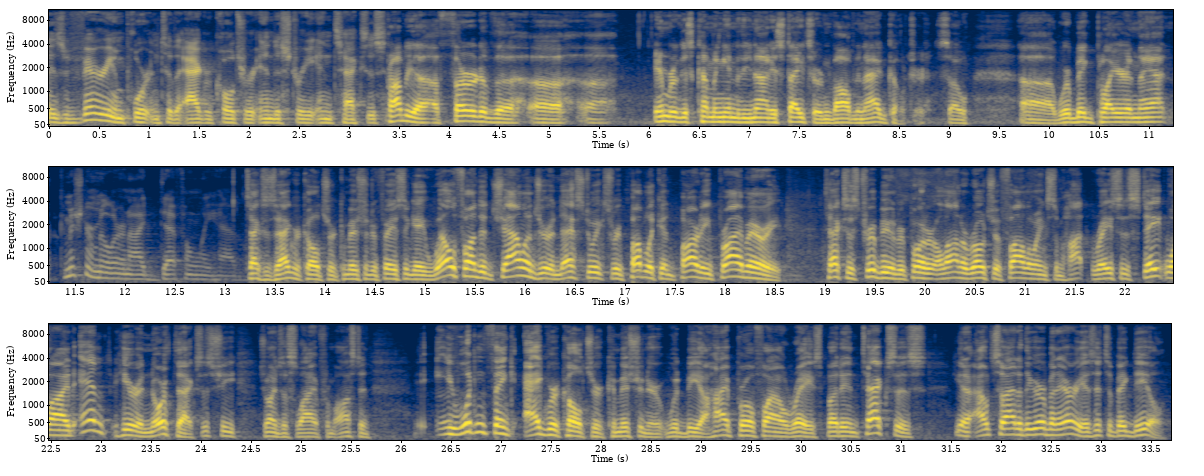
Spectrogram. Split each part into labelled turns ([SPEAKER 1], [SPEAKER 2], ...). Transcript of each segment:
[SPEAKER 1] is very important to the agriculture industry in Texas.
[SPEAKER 2] Probably a, a third of the uh, uh, immigrants coming into the United States are involved in agriculture. So uh, we're a big player in that.
[SPEAKER 1] Commissioner Miller and I definitely have.
[SPEAKER 3] Texas Agriculture Commissioner facing a well-funded challenger in next week's Republican Party primary. Texas Tribune reporter Alana Rocha following some hot races statewide and here in North Texas. She joins us live from Austin. You wouldn't think agriculture commissioner would be a high profile race, but in Texas, you know, outside of the urban areas, it's a big deal.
